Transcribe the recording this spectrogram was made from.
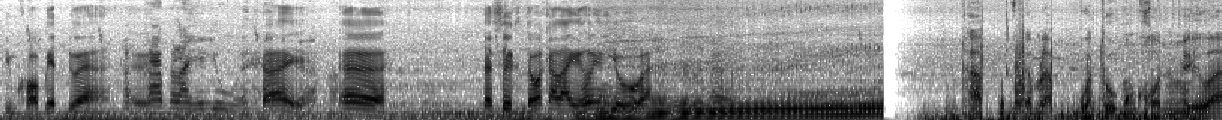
พิมพ์ขอเบ็ดด้วยเออคาบกระไรยังอยู่ ใช่ เออ แต่ศึกแต่ว่ากะไรเขายังอยู่อะเออครับสำหรับวัตถุมงคลหรือว่า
